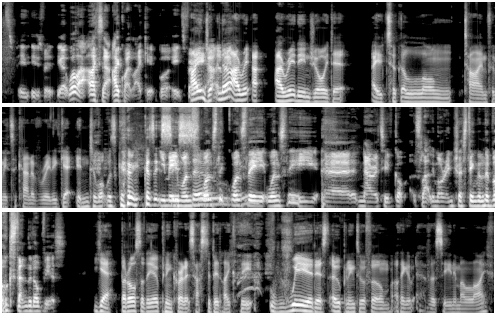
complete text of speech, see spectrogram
It's, it's very, yeah. Well, like I said, I quite like it, but it's very. I enjoy. anime. No, I, re- I I really enjoyed it. It took a long time for me to kind of really get into what was going because it's You mean it's once so once the once the once the uh, narrative got slightly more interesting than the book standard obvious? yeah, but also the opening credits has to be like the weirdest opening to a film I think I've ever seen in my life.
